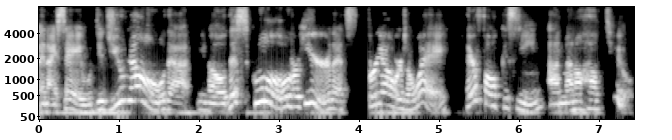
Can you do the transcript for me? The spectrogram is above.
and i say well, did you know that you know this school over here that's three hours away they're focusing on mental health too?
